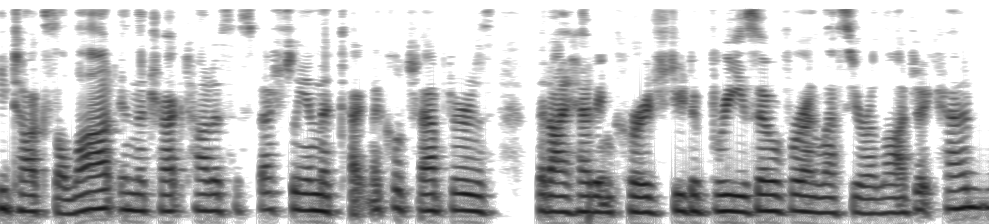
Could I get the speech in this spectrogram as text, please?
He talks a lot in the Tractatus, especially in the technical chapters that I had encouraged you to breeze over unless you're a logic head.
